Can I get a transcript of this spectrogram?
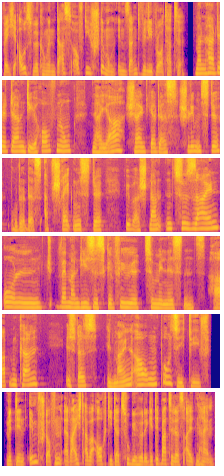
welche Auswirkungen das auf die Stimmung in St. Willibrord hatte. Man hatte dann die Hoffnung, na ja, scheint ja das Schlimmste oder das Abschreckendste überstanden zu sein. Und wenn man dieses Gefühl zumindest haben kann, ist das in meinen Augen positiv. Mit den Impfstoffen erreicht aber auch die dazugehörige Debatte das Altenheim.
